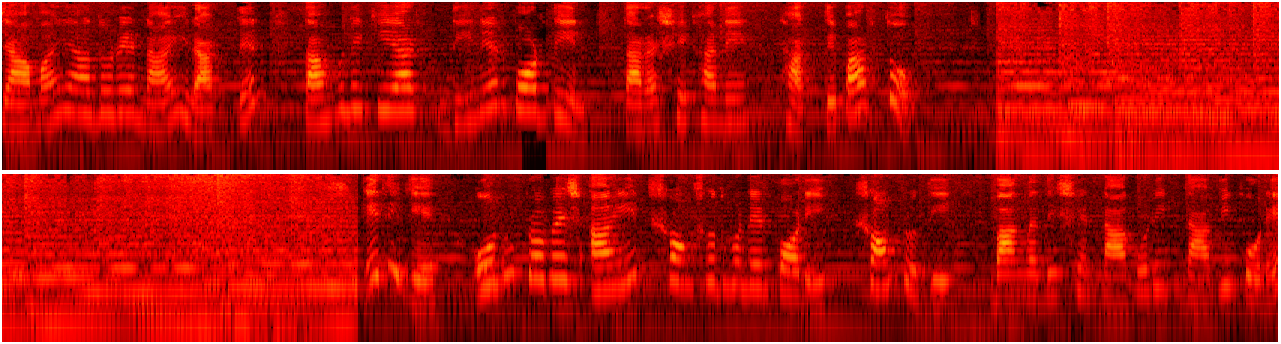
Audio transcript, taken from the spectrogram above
জামাই আদরে নাই রাখতেন, তাহলে কি আর দিনের পর দিন তারা সেখানে থাকতে পারতো? এদিকে অনুপ্রবেশ আইন সংশোধনের পরই সম্প্রতি বাংলাদেশের নাগরিক দাবি করে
